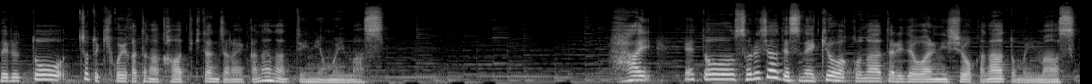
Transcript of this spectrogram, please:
べるとちょっと聞こえ方が変わってきたんじゃないかななんていうふうに思います。はいえっ、とそれじゃあですね今日はこの辺りで終わりにしようかなと思います。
